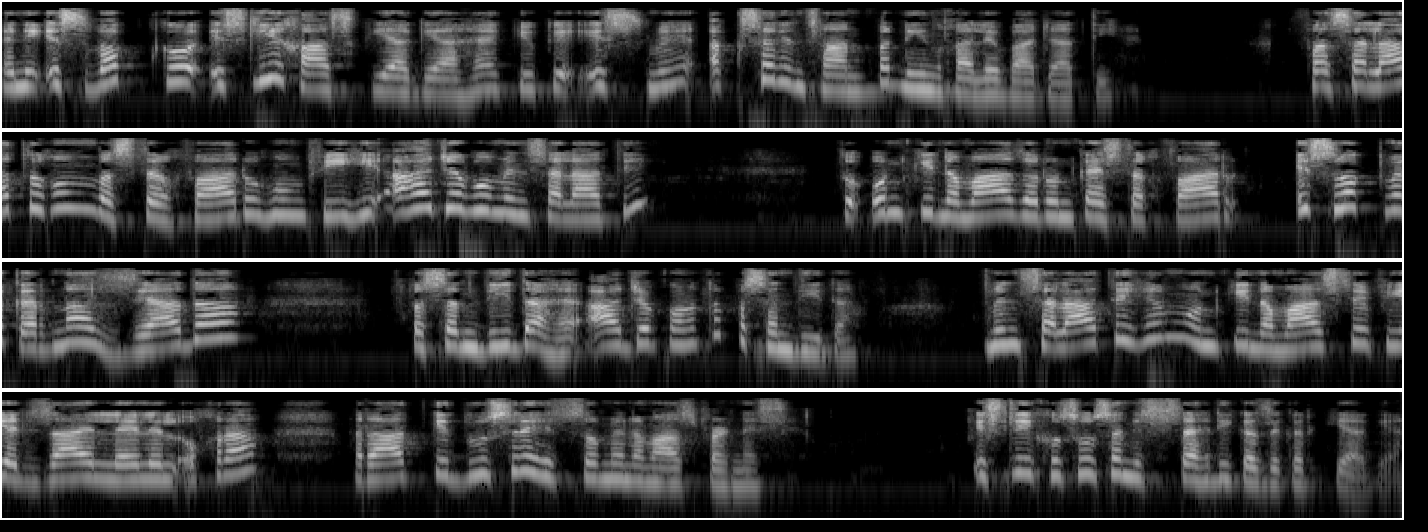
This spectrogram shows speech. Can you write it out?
یعنی اس وقت کو اس لیے خاص کیا گیا ہے کیونکہ اس میں اکثر انسان پر نیند غالب آ جاتی ہے۔ فصلات ہوں بستغفار ہوں فی ہی آ جب منسلاتی تو ان کی نماز اور ان کا استغفار اس وقت میں کرنا زیادہ پسندیدہ ہے۔ آج جب کا مطلب پسندیدہ۔ من سلاد ان کی نماز سے، فی اجزائے لیل الاخرا رات کے دوسرے حصوں میں نماز پڑھنے سے۔ اس لیے خصوصاً اس شہری کا ذکر کیا گیا۔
